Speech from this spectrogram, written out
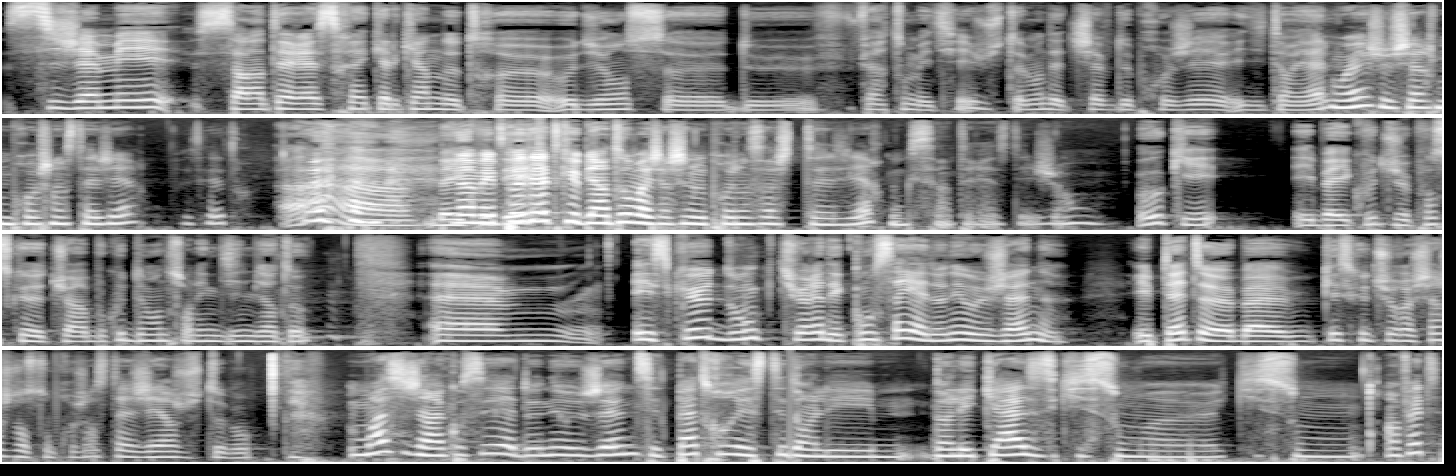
si jamais ça intéresserait quelqu'un de notre euh, audience euh, de faire ton métier, justement, d'être chef de projet éditorial. Ouais, je cherche mon prochain stagiaire, peut-être. Ah, bah Non, mais peut-être que bientôt on va chercher notre prochain stagiaire, donc ça intéresse des gens. Ok. Et eh bah écoute, je pense que tu auras beaucoup de demandes sur LinkedIn bientôt. Euh, est-ce que donc tu aurais des conseils à donner aux jeunes et peut-être, bah, qu'est-ce que tu recherches dans ton prochain stagiaire, justement? Moi, si j'ai un conseil à donner aux jeunes, c'est de pas trop rester dans les, dans les cases qui sont, euh, qui sont... En fait,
